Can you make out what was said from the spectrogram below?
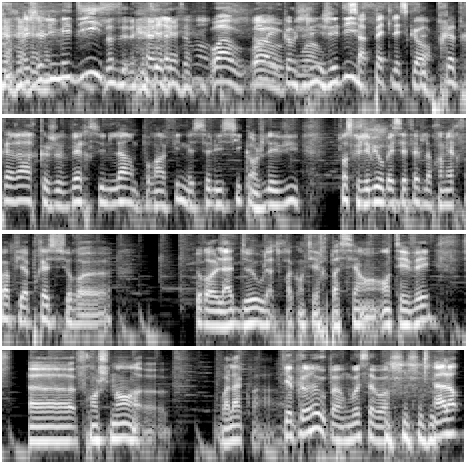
Mais je lui mets 10 directement. Waouh, comme j'ai dit, Ça pète les scores. C'est très très rare que je verse une larme pour un film, et celui-ci, quand je l'ai vu, je pense que je l'ai vu au BCFF la première fois, puis après sur, euh, sur euh, la 2 ou la 3 quand il est repassé en, en TV. Euh, franchement, euh, voilà quoi. Tu as pleuré ou pas On veut savoir. Alors,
